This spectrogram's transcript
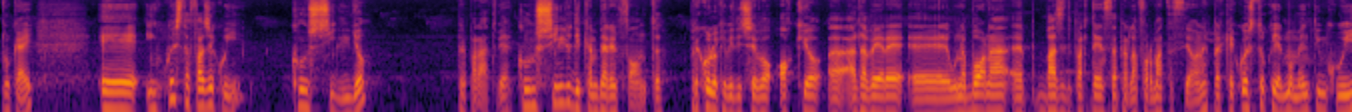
ok? E in questa fase qui consiglio, preparatevi, eh, consiglio di cambiare il font. Per quello che vi dicevo, occhio uh, ad avere eh, una buona eh, base di partenza per la formattazione, perché questo qui è il momento in cui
